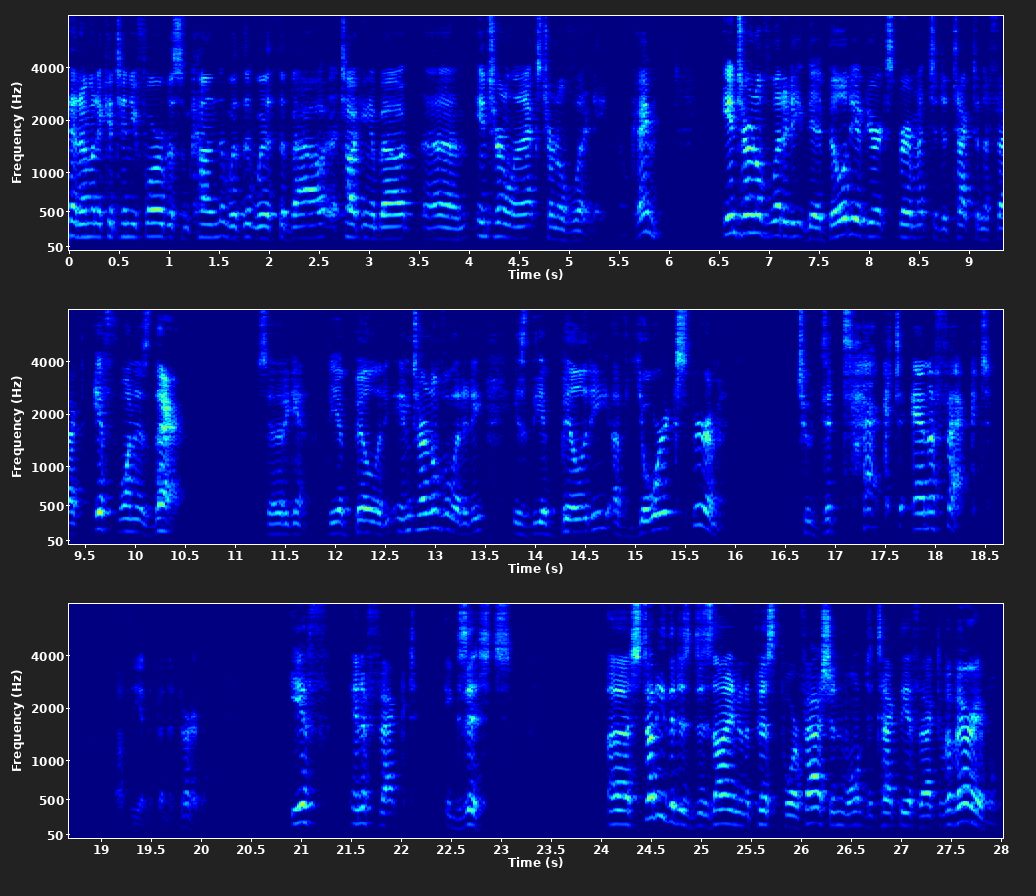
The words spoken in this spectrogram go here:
and I'm going to continue forward with some con with with about talking about um, internal and external validity. Okay, internal validity, the ability of your experiment to detect an effect if one is there. Say that again. The ability, internal validity, is the ability of your experiment to detect an effect of the independent variable if an effect exists. A study that is designed in a piss poor fashion won't detect the effect of a variable.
